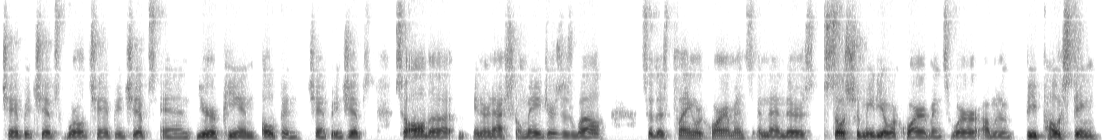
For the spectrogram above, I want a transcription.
championships, world championships, and European Open championships. So all the international majors as well. So there's playing requirements and then there's social media requirements where I'm going to be posting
